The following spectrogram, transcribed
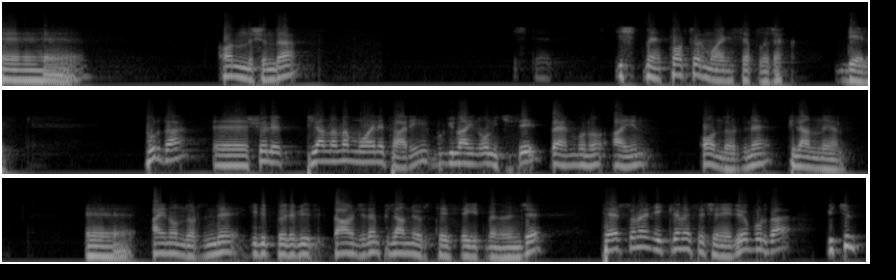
Ee, onun dışında işte işitme portör muayenesi yapılacak diyelim. Burada e, şöyle planlanan muayene tarihi bugün ayın 12'si ben bunu ayın 14'üne planlayalım. E, ayın 14'ünde gidip böyle bir daha önceden planlıyoruz tesise gitmeden önce. Personel ekleme seçeneği diyor. Burada bütün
